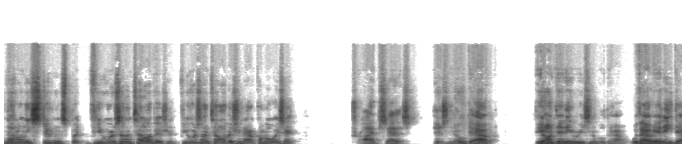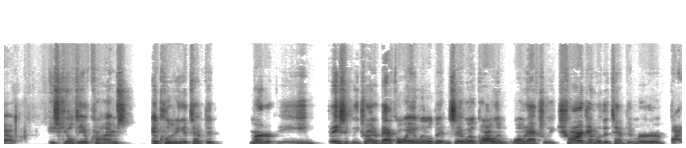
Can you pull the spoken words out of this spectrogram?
not only students, but viewers on television. Viewers on television now come away saying, Tribe says there's no doubt, beyond any reasonable doubt, without any doubt, he's guilty of crimes, including attempted murder. He basically tried to back away a little bit and say, well, Garland won't actually charge him with attempted murder, but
